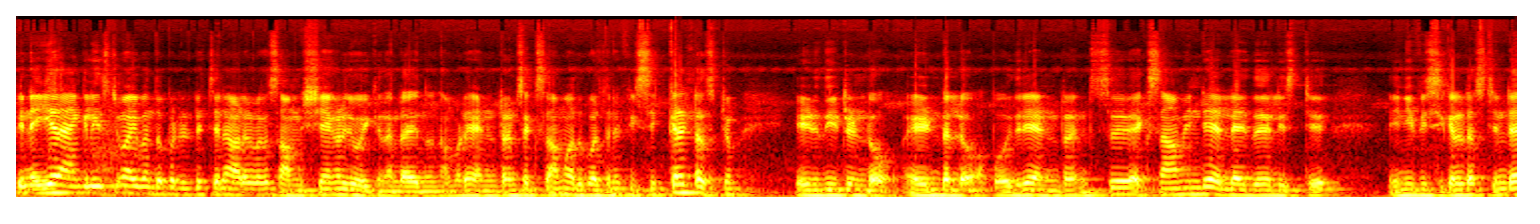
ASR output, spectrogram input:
പിന്നെ ഈ റാങ്ക് ലിസ്റ്റുമായി ബന്ധപ്പെട്ടിട്ട് ചില ആളുകളൊക്കെ സംശയങ്ങൾ ചോദിക്കുന്നുണ്ടായിരുന്നു. നമ്മുടെ എൻട്രൻസ് എക്സാം അതുപോലെ തന്നെ ഫിസിക്കൽ ടെസ്റ്റും എഴുതിയിട്ടുണ്ടോ? ഉണ്ടല്ലോ. അപ്പോൾ ഇതിൽ എൻട്രൻസ് എക്സാമിന്റെ അല്ല ഇത് ലിസ്റ്റ് ഇനി ഫിസിക്കൽ ടെസ്റ്റിന്റെ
